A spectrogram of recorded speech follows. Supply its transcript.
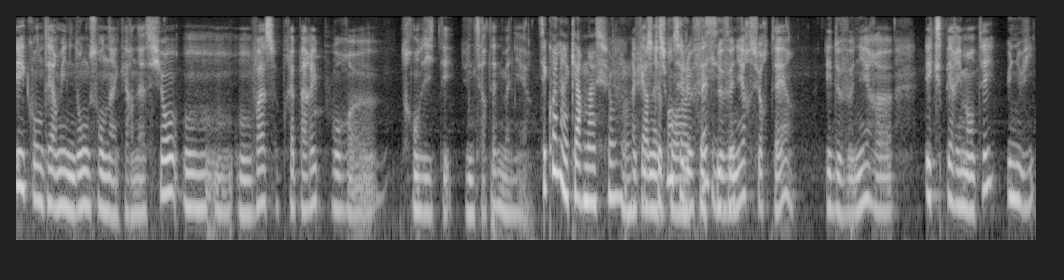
et qu'on termine donc son incarnation, on, va se préparer pour euh, transiter d'une certaine manière. C'est quoi l'incarnation L'incarnation, c'est le fait de venir sur Terre et de venir euh, expérimenter une vie.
